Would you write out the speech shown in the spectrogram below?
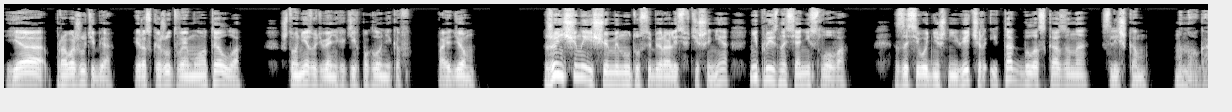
Я провожу тебя и расскажу твоему Отелло, что нет у тебя никаких поклонников. Пойдем. Женщины еще минуту собирались в тишине, не произнося ни слова. За сегодняшний вечер и так было сказано слишком много.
